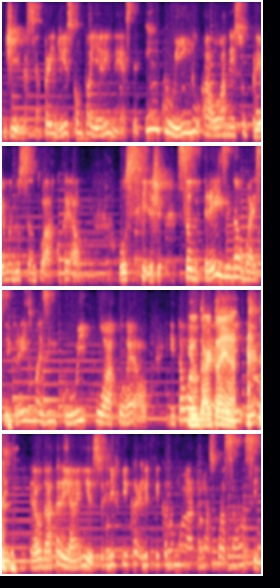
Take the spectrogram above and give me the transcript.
Diga-se aprendiz, companheiro e mestre, incluindo a Ordem Suprema do Santo Arco Real. Ou seja, são três e não mais que três, mas inclui o Arco Real. Então, o, e o D'Artagnan. é o D'Artagnan, isso. Ele fica, ele fica numa, numa situação assim.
